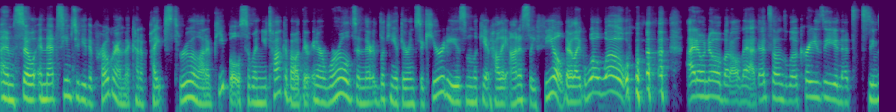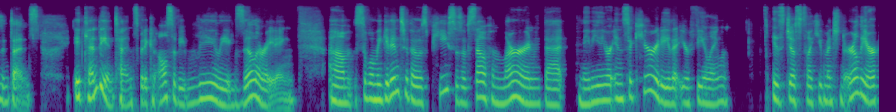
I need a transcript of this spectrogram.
Um, so, and that seems to be the program that kind of pipes through a lot of people. So when you talk about their inner worlds and they're looking at their insecurities and looking at how they honestly feel, they're like, whoa, whoa, I don't know about all that. That sounds a little crazy and that seems intense. It can be intense, but it can also be really exhilarating. Um, so when we get into those pieces of self and learn that maybe your insecurity that you're feeling is just like you mentioned earlier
